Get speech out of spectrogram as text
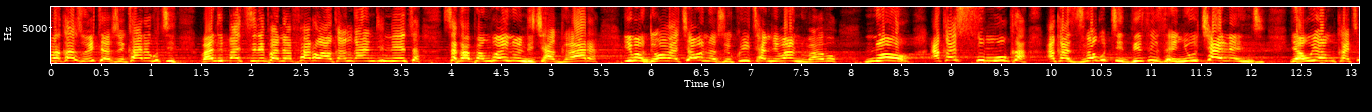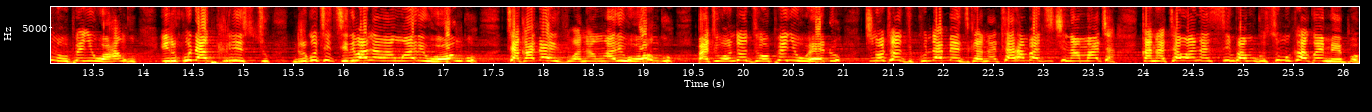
vakazoita zvekare kuti vandibatsire pana faro akanga andinetsa. Saka panguva ino ndichagara ivo ndo vachaona zvekuita nevanhu vavo. No akasumuka akaziva kuti this is a new challenge yauya mukati meupenyu hwangu. Iri kuda kristu. Ndiri kuti tiri vana vamwari hongu takadaidzwa namwari hongu but hondo dzeupenyu hwedu. Tinotodzikunda bedzi kana taramba tichinamata kana tawana simba mukusumuka kwemhepo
